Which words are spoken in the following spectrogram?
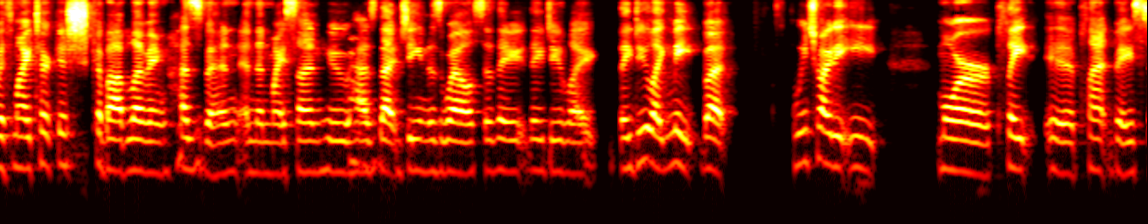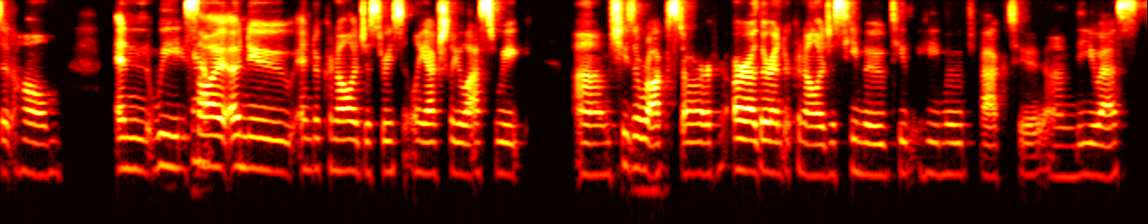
with my turkish kebab loving husband and then my son who uh-huh. has that gene as well so they they do like they do like meat but we try to eat more plate uh, plant based at home. And we yeah. saw a new endocrinologist recently, actually last week. Um, she's a rock star. Our other endocrinologist, he moved. He he moved back to um, the U.S.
